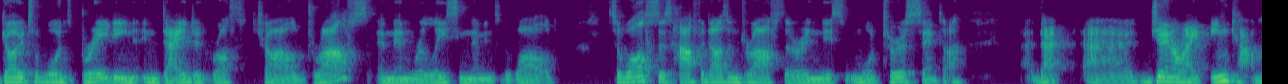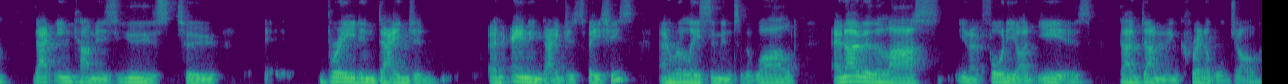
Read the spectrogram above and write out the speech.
go towards breeding endangered Rothschild giraffes and then releasing them into the wild. So whilst there's half a dozen giraffes that are in this more tourist centre that uh, generate income, that income is used to breed endangered and, and endangered species and release them into the wild. And over the last, you know, 40 odd years, they've done an incredible job.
